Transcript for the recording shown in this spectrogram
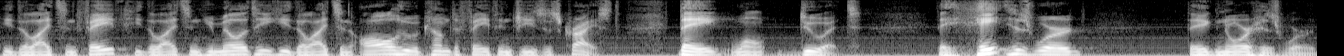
He delights in faith, He delights in humility, He delights in all who would come to faith in Jesus Christ they won't do it. They hate his word, they ignore his word.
